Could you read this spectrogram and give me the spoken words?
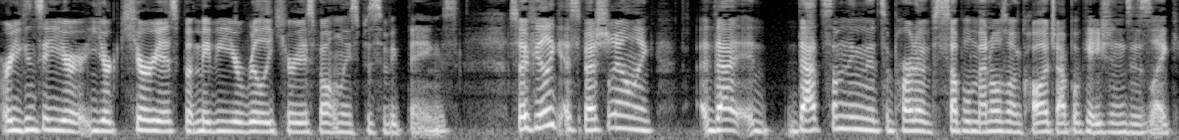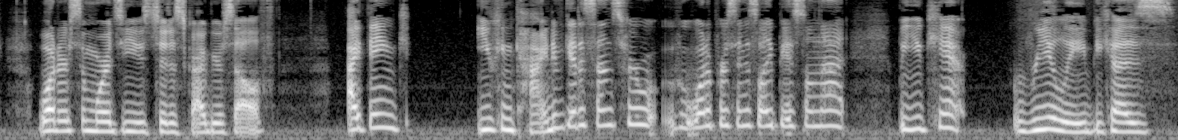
Or you can say you're you're curious, but maybe you're really curious about only specific things. So I feel like especially on like that that's something that's a part of supplementals on college applications is like what are some words you use to describe yourself. I think you can kind of get a sense for what a person is like based on that, but you can't really because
